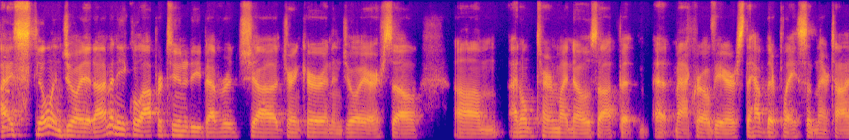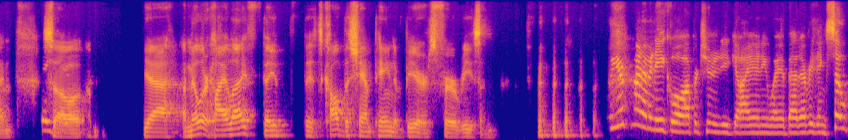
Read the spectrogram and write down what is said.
I still enjoy it. I'm an equal opportunity beverage uh, drinker and enjoyer. So um, I don't turn my nose up at, at macro beers. They have their place and their time. Do. So yeah, a Miller High Life, they, it's called the champagne of beers for a reason. Well, you're kind of an equal opportunity guy anyway about everything. So,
